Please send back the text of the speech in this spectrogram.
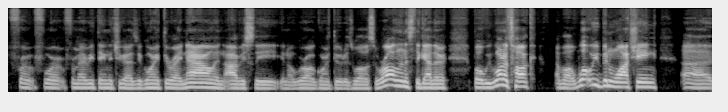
for for from everything that you guys are going through right now and obviously, you know, we're all going through it as well. So we're all in this together, but we want to talk about what we've been watching uh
